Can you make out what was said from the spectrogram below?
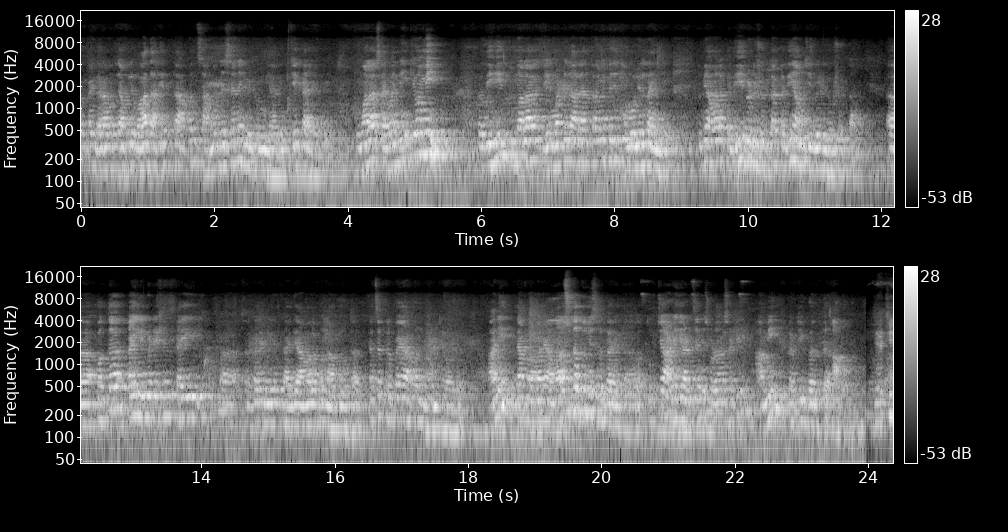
काही घरामध्ये आपले वाद आहेत तर आपण सामंजस्याने मिटवून घ्यावे जे काय आहे ते. तुम्हाला साहेबांनी किंवा मी कधीही तुम्हाला जे माटीला आल्यानंतर आम्ही कधी थांबवलेलं नाही तुम्ही आम्हाला कधीही भेटू शकता कधीही आमची वेळ घेऊ शकता. फक्त काही लिमिटेशन काही सरकारी नियम कायदे आम्हाला पण लागू होतात. त्याचं कृपया आपण भान ठेवावं. आणि त्याप्रमाणे आम्हाला सुद्धा तुम्ही सहकार्य करावं. तुमच्या आडी अडचणी सोडवण्यासाठी आम्ही कटिबद्ध आहोत. ज्याची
